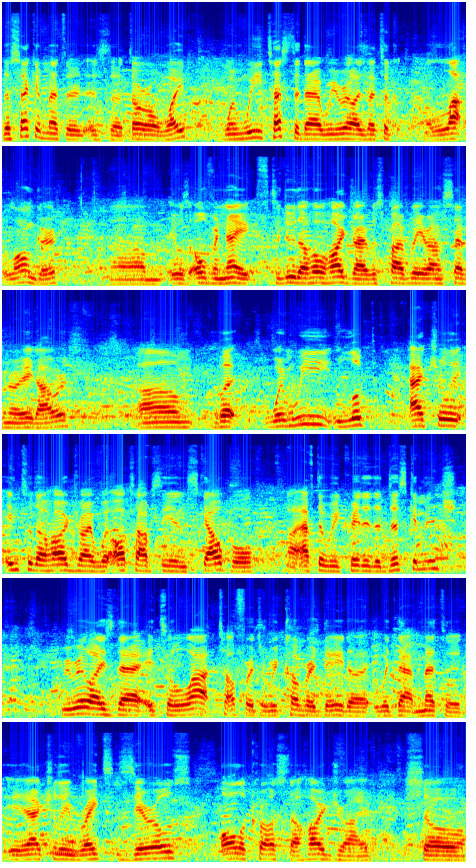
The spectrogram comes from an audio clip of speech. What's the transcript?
The second method is the thorough wipe. When we tested that, we realized that took a lot longer. Um, it was overnight. To do the whole hard drive was probably around seven or eight hours. Um, but when we looked actually into the hard drive with autopsy and scalpel uh, after we created the disk image, we realized that it's a lot tougher to recover data with that method. It actually writes zeros all across the hard drive, so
